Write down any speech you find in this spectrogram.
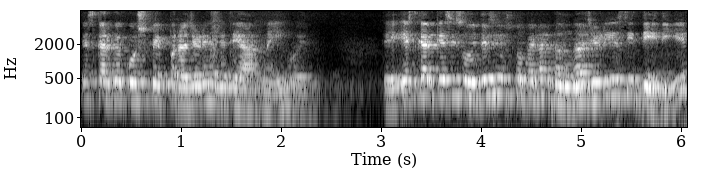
ਇਸ ਕਰਕੇ ਕੁਝ ਪੇਪਰ ਆ ਜਿਹੜੇ ਹਜੇ ਤਿਆਰ ਨਹੀਂ ਹੋਏ। ਤੇ ਇਸ ਕਰਕੇ ਅਸੀਂ ਸੋਚਦੇ ਸੀ ਉਸ ਤੋਂ ਪਹਿਲਾਂ ਗੰਗਾ ਜਿਹੜੀ ਅਸੀਂ ਦੇ ਦਈਏ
